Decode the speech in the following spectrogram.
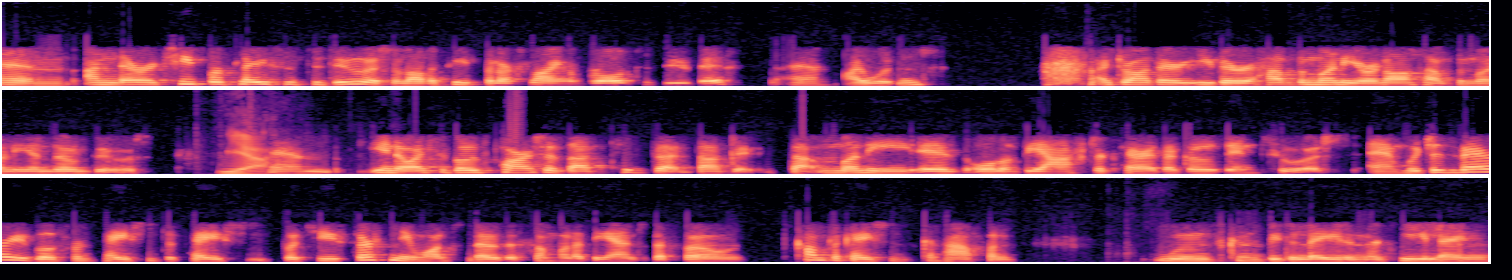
Um, and there are cheaper places to do it. A lot of people are flying abroad to do this. Um, I wouldn't. I'd rather either have the money or not have the money and don't do it. Yeah. Um, you know, I suppose part of that that that that money is all of the aftercare that goes into it, um, which is variable from patient to patient. But you certainly want to know that someone at the end of the phone. Complications can happen. Wounds can be delayed in their healing.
